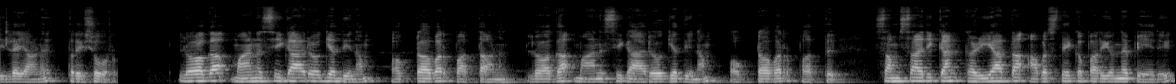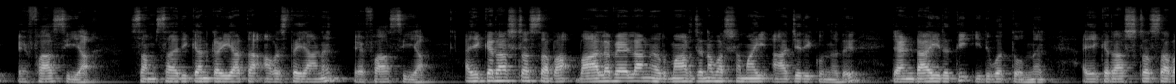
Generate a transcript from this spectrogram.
ജില്ലയാണ് തൃശൂർ. ലോക മാനസികാരോഗ്യ ദിനം ഒക്ടോബർ പത്താണ്. ലോക മാനസികാരോഗ്യ ദിനം ഒക്ടോബർ പത്ത്. സംസാരിക്കാൻ കഴിയാത്ത അവസ്ഥയ്ക്ക് പറയുന്ന പേര് എഫാസിയ. സംസാരിക്കാൻ കഴിയാത്ത അവസ്ഥയാണ് എഫാസിയ. ഐക്യരാഷ്ട്രസഭ ബാലവേല നിർമ്മാർജന വർഷമായി ആചരിക്കുന്നത് രണ്ടായിരത്തി ഇരുപത്തൊന്ന് ഐക്യരാഷ്ട്രസഭ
